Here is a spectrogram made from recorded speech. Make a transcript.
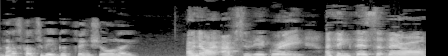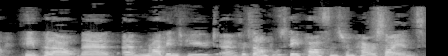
That's got to be a good thing, surely. Oh no, I absolutely agree. I think there's that there are people out there. Um, I've interviewed, um, for example, Steve Parsons from Parascience.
